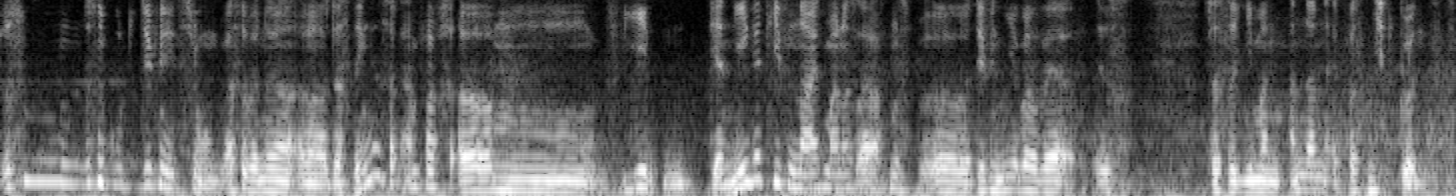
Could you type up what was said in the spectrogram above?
Das ist, ein, das ist eine gute Definition. Weißt du, wenn du, äh, das Ding ist halt einfach, ähm, wie der negative Neid meines Erachtens äh, definierbar wär, ist, dass du jemandem anderen etwas nicht gönnst.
